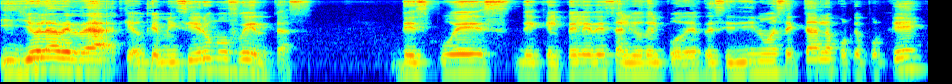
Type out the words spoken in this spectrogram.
Y yo la verdad que aunque me hicieron ofertas después de que el PLD salió del poder, decidí no aceptarla porque ¿por qué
